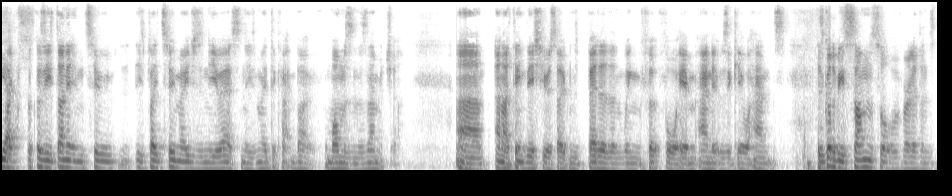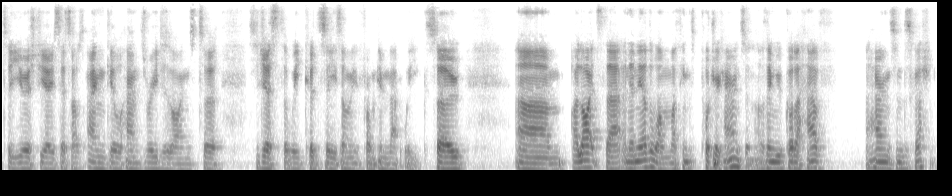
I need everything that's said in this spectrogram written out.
Yes. Like, because he's done it in two, he's played two majors in the US and he's made the cut in both. And one was in as an amateur. Um, and I think this US Open is better than Winged Foot for him, and it was a Gil Hanse. There's got to be some sort of relevance to USGA setups and Gil Hanse redesigns to suggest that we could see something from him that week. So um, I liked that. And then the other one, I think, is Padraig Harrington. I think we've got to have a Harrington discussion.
